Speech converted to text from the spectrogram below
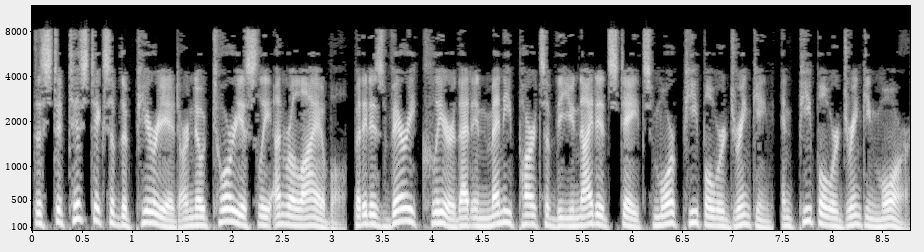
The statistics of the period are notoriously unreliable, but it is very clear that in many parts of the United States more people were drinking, and people were drinking more.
